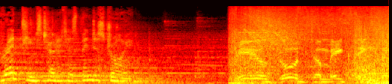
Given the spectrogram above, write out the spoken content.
Red Team's turret has been destroyed. Feels good to make things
